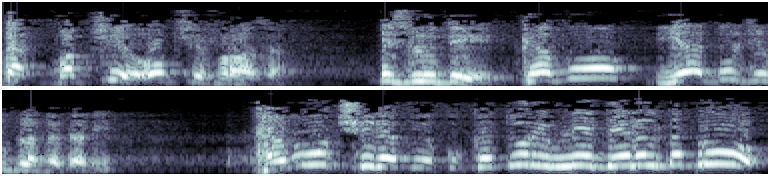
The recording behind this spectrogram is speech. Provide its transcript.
Так, вообще, общая фраза из людей. Кого я должен благодарить? Тому человеку, который мне делал добро.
